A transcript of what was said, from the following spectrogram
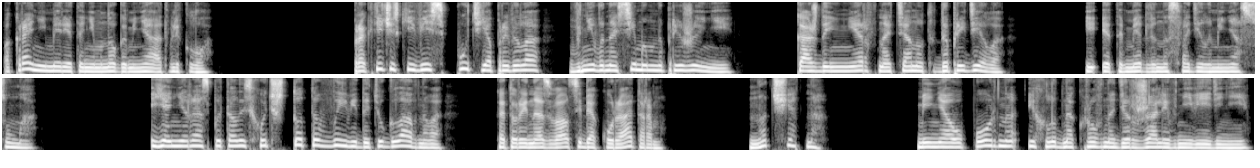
По крайней мере, это немного меня отвлекло. Практически весь путь я провела в невыносимом напряжении. Каждый нерв натянут до предела, и это медленно сводило меня с ума. Я не раз пыталась хоть что-то выведать у главного, который назвал себя куратором, но тщетно. Меня упорно и хладнокровно держали в неведении.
